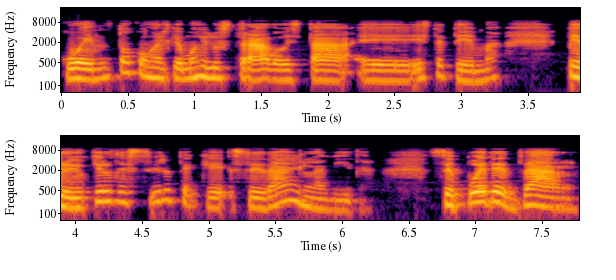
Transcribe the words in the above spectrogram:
cuento con el que hemos ilustrado esta, eh, este tema, pero yo quiero decirte que se da en la vida, se puede dar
